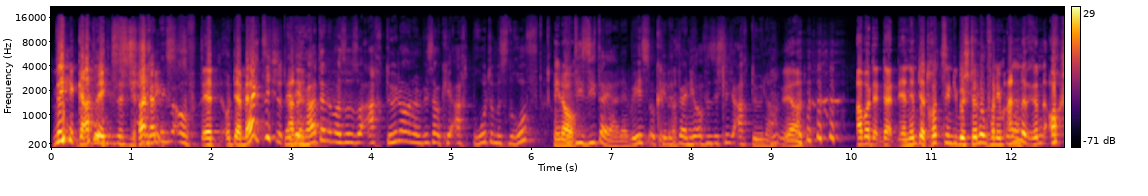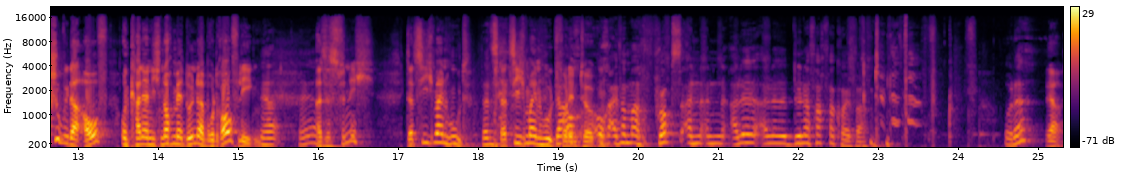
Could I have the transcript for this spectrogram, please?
nee, gar nichts. Das Gar nichts auf. Der, und der merkt sich das Der, der hört dann immer so, so acht Döner und dann wisst er, okay, acht Brote müssen ruf. Genau. Und die sieht er ja. Der weiß, okay, das wären hier offensichtlich acht Döner. Ja. Aber der, der, der nimmt ja trotzdem die Bestellung von dem anderen auch schon wieder auf und kann ja nicht noch mehr Dönerbrot drauflegen. Ja, ja, ja. Also das finde ich, da ziehe ich meinen Hut. Das- Da ziehe ich meinen Hut vor auch, den Türken. auch einfach mal Props an, an alle, alle Dönerfachverkäufer. Oder? Ja,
